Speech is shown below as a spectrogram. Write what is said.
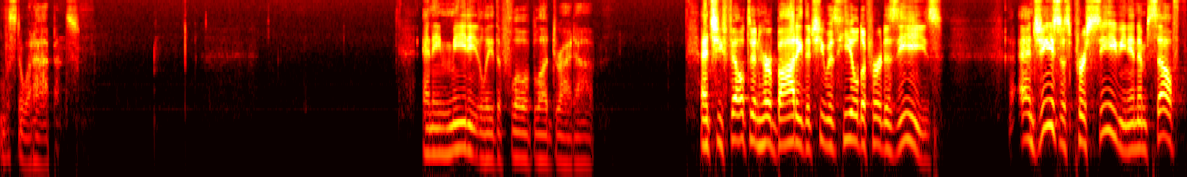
Listen to what happens. And immediately the flow of blood dried up. And she felt in her body that she was healed of her disease. And Jesus, perceiving in himself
